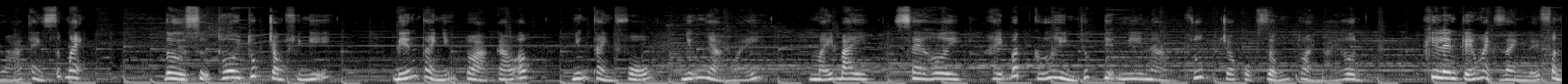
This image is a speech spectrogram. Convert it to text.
hóa thành sức mạnh. Từ sự thôi thúc trong suy nghĩ, biến thành những tòa cao ốc, những thành phố, những nhà máy máy bay, xe hơi hay bất cứ hình thức tiện nghi nào giúp cho cuộc sống thoải mái hơn khi lên kế hoạch giành lấy phần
